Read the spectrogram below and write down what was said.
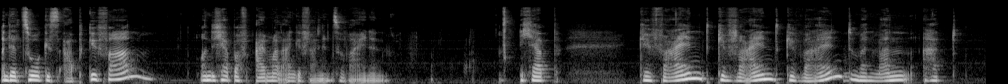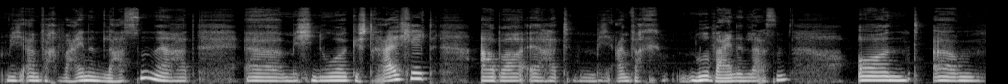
Und der Zug ist abgefahren und ich habe auf einmal angefangen zu weinen. Ich habe geweint, geweint, geweint. Mein Mann hat mich einfach weinen lassen. Er hat äh, mich nur gestreichelt, aber er hat mich einfach nur weinen lassen. Und ähm,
